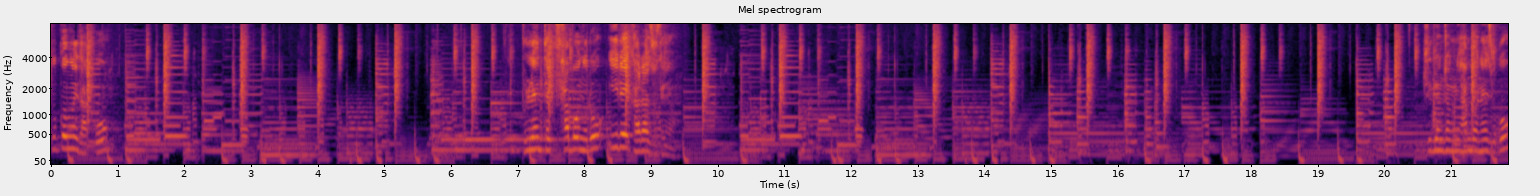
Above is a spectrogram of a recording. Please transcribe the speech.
뚜껑을 닫고 블렌텍 4번으로 1에 갈아주세요. 주변 정리 한번 해주고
